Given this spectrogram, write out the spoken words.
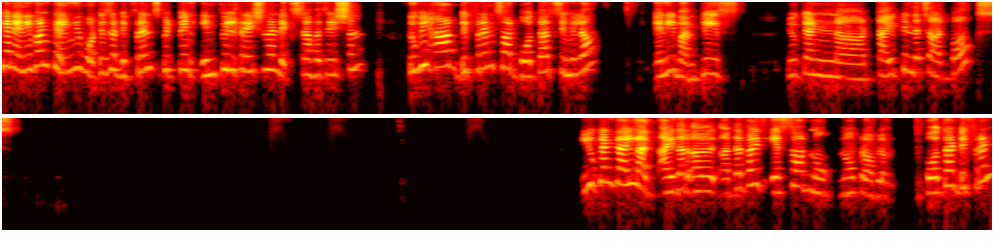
Can anyone tell me what is the difference between infiltration and extravasation? Do we have difference or both are similar? Anyone, please. You can uh, type in the chat box. You can tell either uh, otherwise yes or no no problem. Both are different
